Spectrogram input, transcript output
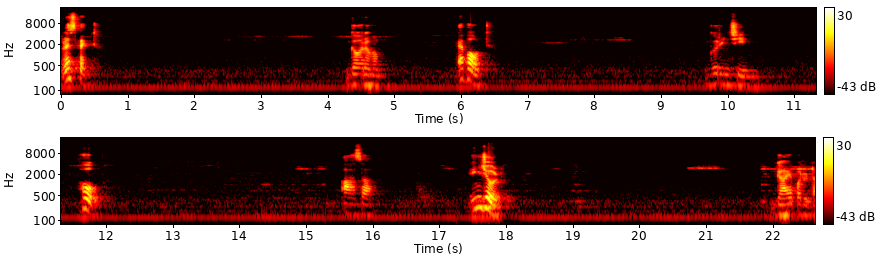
రెస్పెక్ట్ గౌరవం అబౌట్ గురించి హోప్ ఆశ ఇంజోర్డ్ గాయపడుట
